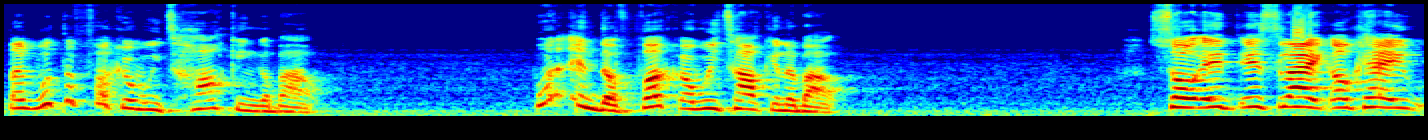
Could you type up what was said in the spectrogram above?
Like, what the fuck are we talking about? What in the fuck are we talking about? So it, it's like, okay,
